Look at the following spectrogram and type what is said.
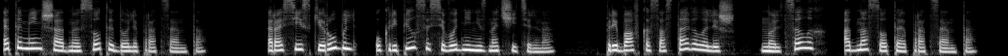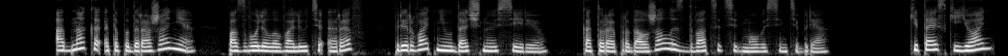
Это меньше одной сотой доли процента. Российский рубль укрепился сегодня незначительно. Прибавка составила лишь 0,1%. Однако это подорожание позволило валюте РФ прервать неудачную серию – которая продолжалась 27 сентября. Китайский юань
